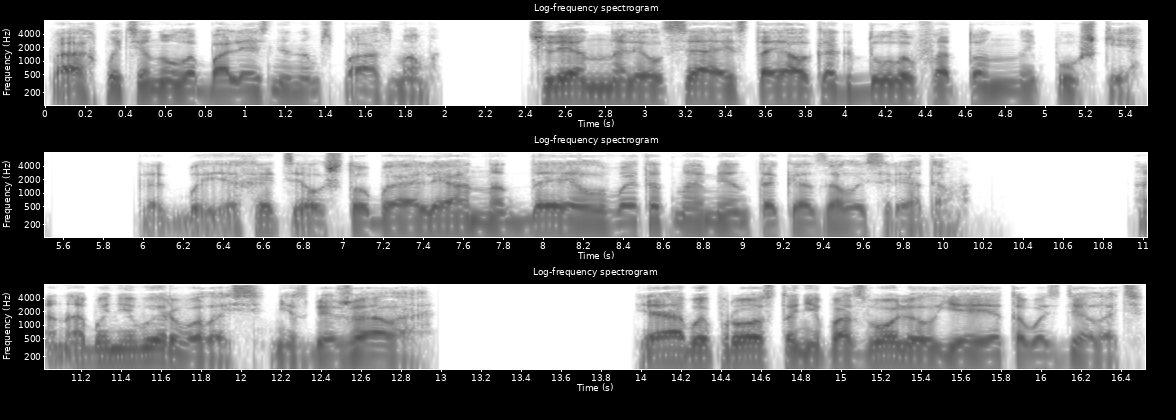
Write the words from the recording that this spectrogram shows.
Пах потянуло болезненным спазмом. Член налился и стоял как дуло фотонной пушки. Как бы я хотел, чтобы Алианна Дейл в этот момент оказалась рядом. Она бы не вырвалась, не сбежала. Я бы просто не позволил ей этого сделать.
